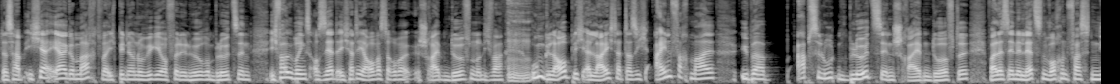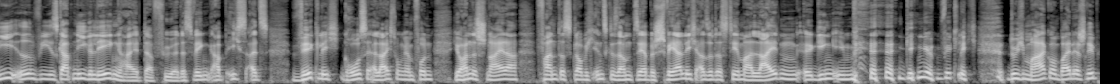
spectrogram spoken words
Das habe ich ja eher gemacht, weil ich bin ja nur wirklich auch für den höheren Blödsinn. Ich war übrigens auch sehr, ich hatte ja auch was darüber schreiben dürfen und ich war mhm. unglaublich erleichtert, dass ich einfach mal über absoluten Blödsinn schreiben durfte, weil es in den letzten Wochen fast nie irgendwie, es gab nie Gelegenheit dafür. Deswegen habe ich es als wirklich große Erleichterung empfunden. Johannes Schneider fand das, glaube ich, insgesamt sehr beschwerlich. Also das Thema Leiden äh, ging, ihm, ging ihm wirklich durch Mark und bei der schrieb.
